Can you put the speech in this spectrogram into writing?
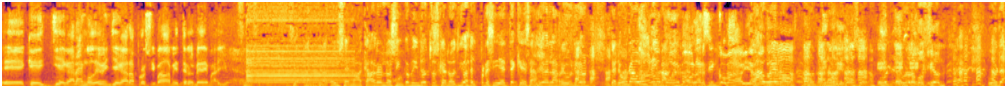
eh, que llegarán o deben llegar aproximadamente en el mes de mayo. Uy, se nos acabaron los cinco minutos que nos dio el presidente que salió de la reunión, pero una última. No, podemos hablar cinco más, Ah, bueno. una, promoción. Una,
